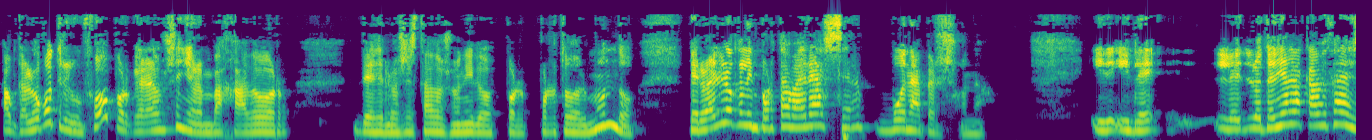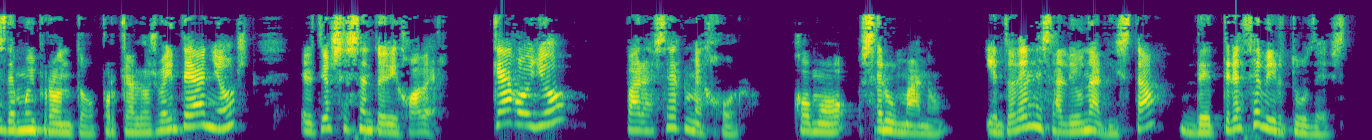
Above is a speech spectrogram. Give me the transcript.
aunque luego triunfó porque era un señor embajador de los Estados Unidos por, por todo el mundo, pero a él lo que le importaba era ser buena persona. Y, y le, le- lo tenía en la cabeza desde muy pronto, porque a los 20 años el tío se sentó y dijo, a ver, ¿qué hago yo para ser mejor como ser humano? Y entonces le salió una lista de 13 virtudes,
